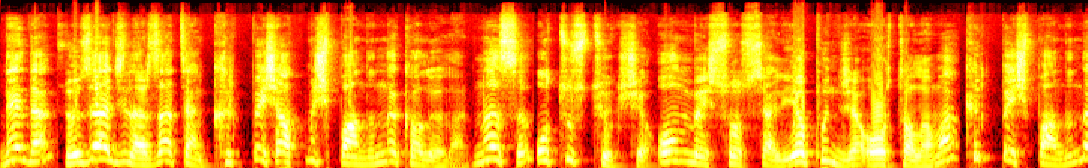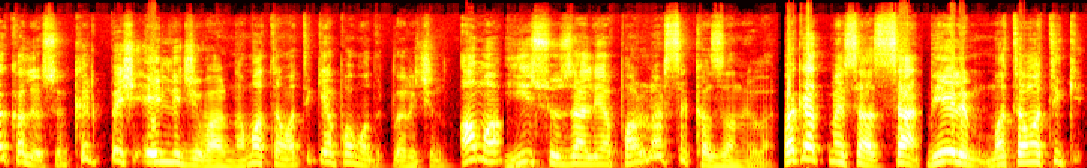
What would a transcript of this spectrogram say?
Neden? Sözelciler zaten 45-60 bandında kalıyorlar. Nasıl? 30 Türkçe, 15 sosyal yapınca ortalama 45 bandında kalıyorsun. 45-50 civarında matematik yapamadıkları için. Ama iyi sözel yaparlarsa kazanıyorlar. Fakat mesela sen diyelim matematik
